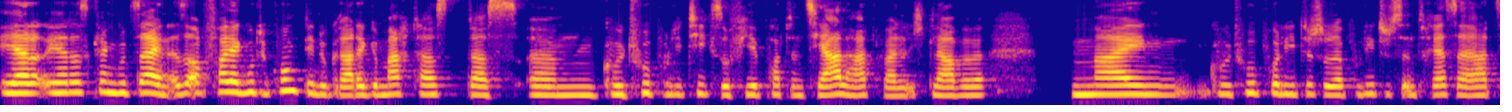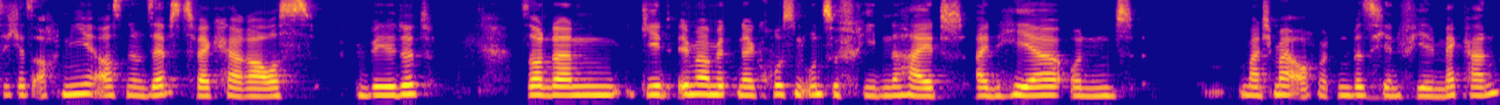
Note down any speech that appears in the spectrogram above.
Ja, ja, das kann gut sein. Also auch voll der gute Punkt, den du gerade gemacht hast, dass ähm, Kulturpolitik so viel Potenzial hat, weil ich glaube, mein kulturpolitisches oder politisches Interesse hat sich jetzt auch nie aus einem Selbstzweck heraus gebildet, sondern geht immer mit einer großen Unzufriedenheit einher und manchmal auch mit ein bisschen viel Meckern.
